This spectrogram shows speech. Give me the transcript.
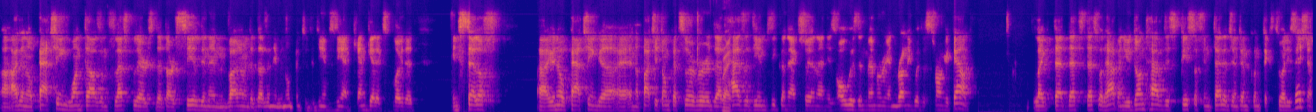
uh, I don't know patching 1,000 Flash players that are sealed in an environment that doesn't even open to the DMZ and can get exploited, instead of uh, you know, patching uh, an Apache Tomcat server that right. has a DMZ connection and is always in memory and running with a strong account. Like that, that's that's what happened. You don't have this piece of intelligence and contextualization.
